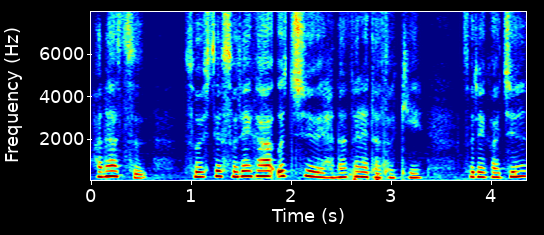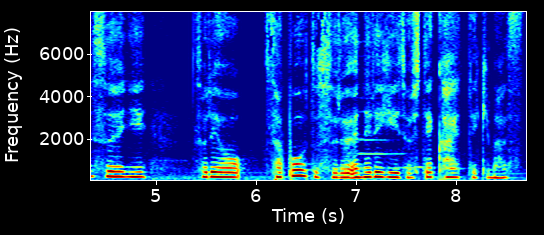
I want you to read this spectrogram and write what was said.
放つそしてそれが宇宙へ放たれた時それが純粋にそれをサポートするエネルギーとして返ってきます。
